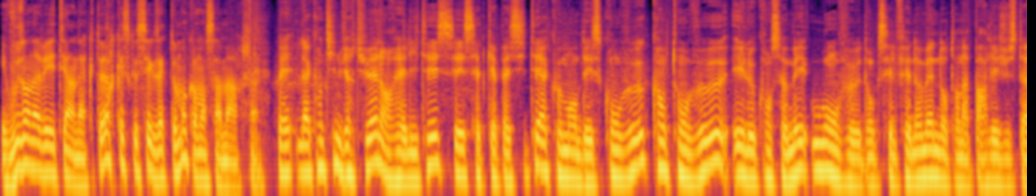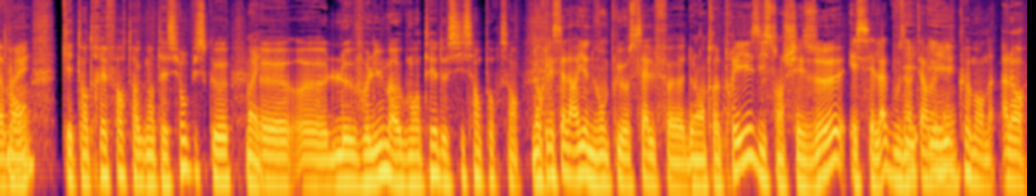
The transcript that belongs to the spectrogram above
et vous en avez été un acteur. Qu'est-ce que c'est exactement? Comment ça marche? La cantine virtuelle, en réalité, c'est cette capacité à commander ce qu'on veut, quand on veut et le consommer où on veut. Donc c'est le phénomène dont on a parlé juste avant, qui est en très forte augmentation puisque euh, euh, le volume a augmenté de 600%. Donc les salariés ne vont plus au self de l'entreprise, ils sont chez eux et c'est là que vous intervenez. Et ils commandent. Alors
